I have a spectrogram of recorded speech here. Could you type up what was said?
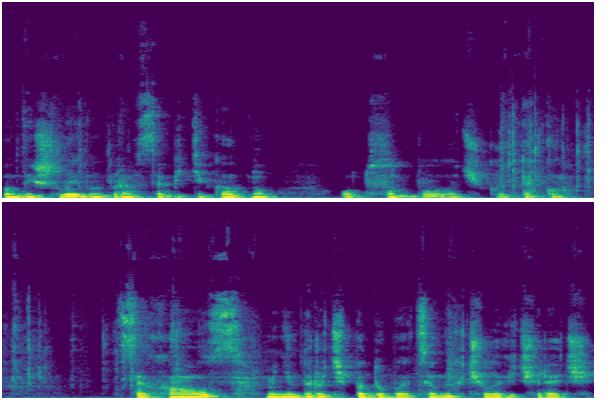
обійшли, вибрав собі тільки одну от футболочку таку. Це хаос. Мені, до речі, подобаються в них чоловічі речі.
